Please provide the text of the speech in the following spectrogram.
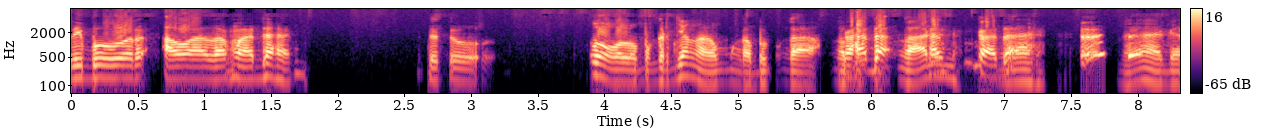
libur awal Ramadan. Itu tuh oh kalau pekerja nggak nggak nggak nggak ada, nggak ada? Nggak ada, nggak ada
